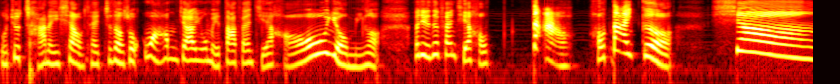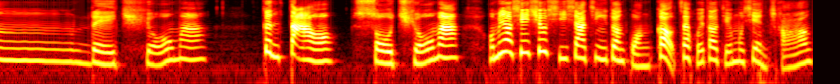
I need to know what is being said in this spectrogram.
我就查了一下，我才知道说哇，他们家优美大番茄好有名哦，而且这番茄好大哦，好大一个。像垒球吗？更大哦，手球吗？我们要先休息一下，进一段广告，再回到节目现场。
